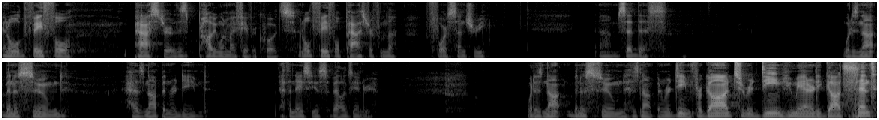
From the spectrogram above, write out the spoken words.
An old faithful pastor, this is probably one of my favorite quotes, an old faithful pastor from the fourth century um, said this what has not been assumed has not been redeemed. Athanasius of Alexandria. What has not been assumed has not been redeemed. For God to redeem humanity, God sent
